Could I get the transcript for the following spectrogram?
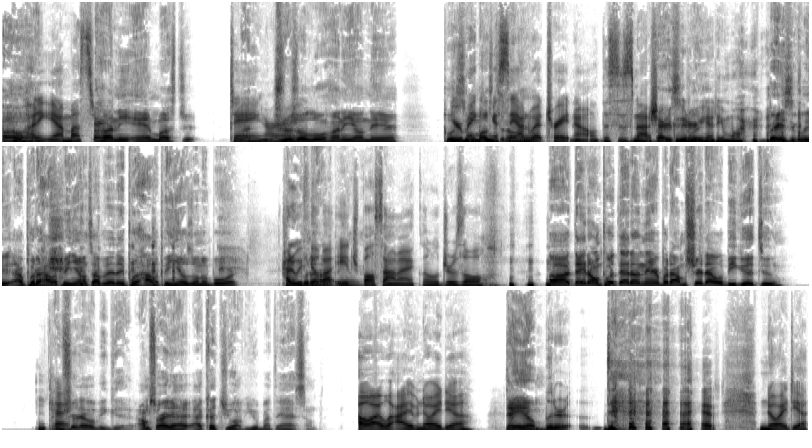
oh, uh, honey and mustard. honey and mustard. Dang, I all right. drizzle a little honey on there. Put You're making a sandwich right now. This is not charcuterie Basically. anymore. Basically, I put a jalapeno on top of that. They put jalapenos on the board. How do we Put feel about aged balsamic? Little drizzle. Uh, they don't put that on there, but I'm sure that would be good too. Okay. I'm sure that would be good. I'm sorry that I, I cut you off. You were about to ask something. Oh, I, I have no idea. Damn. Literally, no idea.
